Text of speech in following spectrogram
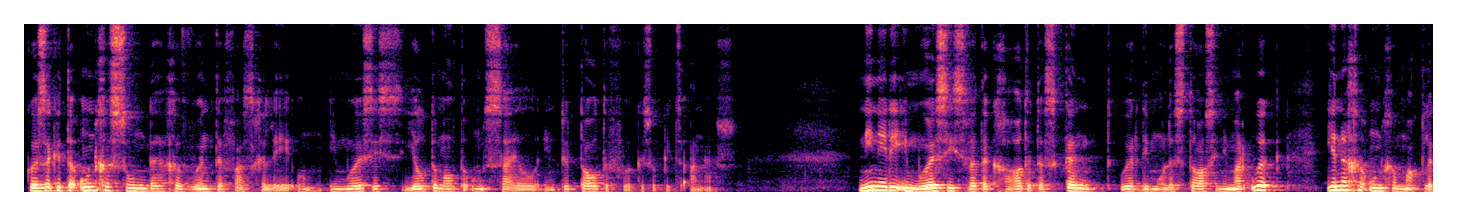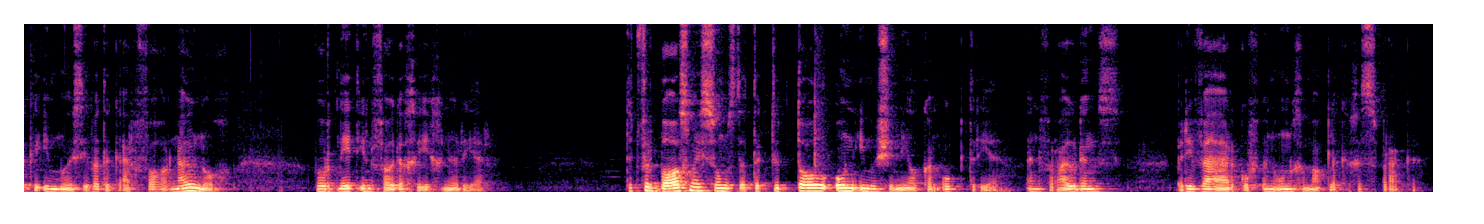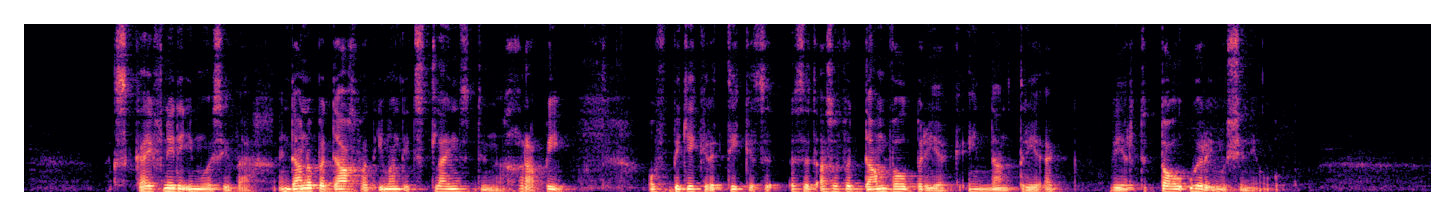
Koos ek het 'n ongesonde gewoonte vasgelê om emosies heeltemal te omseil en totaal te fokus op iets anders. Nie net die emosies wat ek gehad het as kind oor die molestasie nie, maar ook enige ongemaklike emosie wat ek ervaar nou nog word net eenvoudig geïgnoreer. Dit verbaas my soms dat ek totaal onemosioneel kan optree in verhoudings by die werk of in ongemaklike gesprekke. Skuif net die emosie weg en dan op 'n dag wat iemand iets kleins doen, 'n grappie of bietjie kritiek is is dit asof 'n dam wil breek en dan tree ek weer totaal oor emosioneel op.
